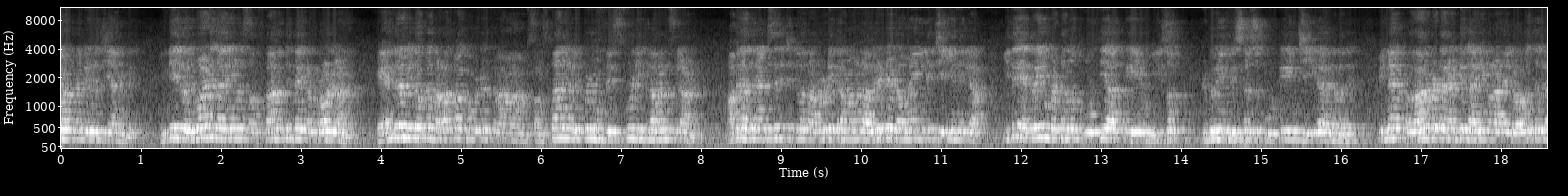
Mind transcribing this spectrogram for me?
ഗവൺമെന്റുകൾ ചെയ്യാനുണ്ട്. ഇന്ത്യയിൽ ഒരുപാട് കാര്യങ്ങൾ സംസ്ഥാനത്തിന്റെ കൺട്രോളിലാണ് കേന്ദ്രം ഇതൊക്കെ നടപ്പാക്കുമ്പോഴും സംസ്ഥാനങ്ങൾ ഇപ്പോഴും ബ്ലിസ്ഫുൾ ഇഗ്നറൻസിലാണ് അവരതിനനുസരിച്ചിട്ടുള്ള നടപടിക്രമങ്ങൾ അവരുടെ ഡൊമൈനിൽ ചെയ്യുന്നില്ല. ഇത് എത്രയും പെട്ടെന്ന് പൂർത്തിയാക്കുകയും ഈസ് ഓഫ് ഡൂയിങ് ബിസിനസ് കൂട്ടുകയും ചെയ്യുക എന്നുള്ളത്. പിന്നെ പ്രധാനപ്പെട്ട രണ്ട് കാര്യങ്ങളാണ് ലോകത്തുള്ള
